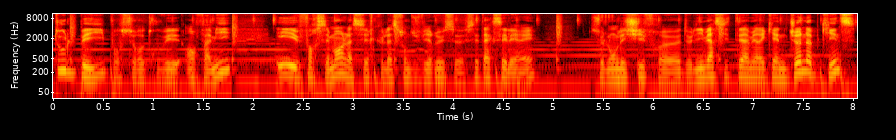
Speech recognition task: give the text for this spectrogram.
tout le pays pour se retrouver en famille et forcément la circulation du virus s'est accélérée. Selon les chiffres de l'université américaine John Hopkins,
